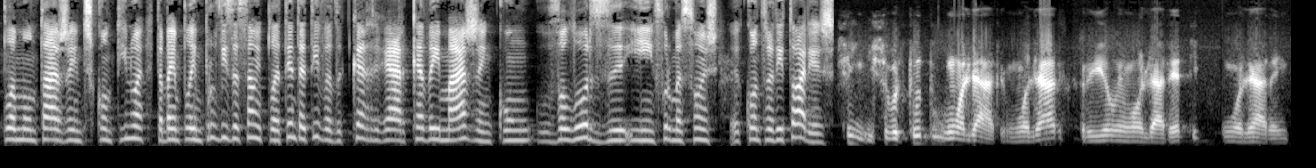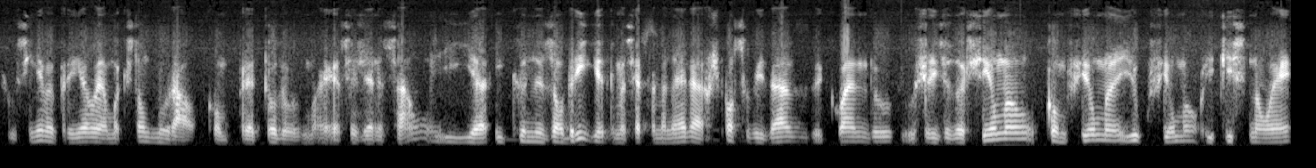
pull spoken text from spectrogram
pela montagem descontínua, também pela improvisação e pela tentativa de carregar cada imagem com valores e informações contraditórias. Sim, e sobretudo um olhar, um olhar que para ele é um olhar ético, um olhar em que o cinema para ele é uma questão de moral, como para toda uma, essa geração, e, eh, e, que nos obriga, de uma certa maneira, à responsabilidade de quando os realizadores filmam, como filmam e o que filmam, e que isso não é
